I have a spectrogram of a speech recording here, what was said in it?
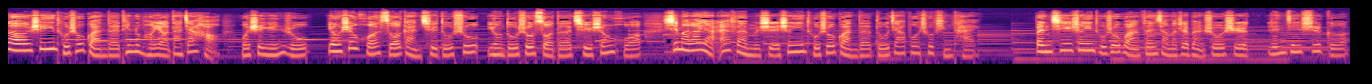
Hello，声音图书馆的听众朋友，大家好，我是云如，用生活所感去读书，用读书所得去生活。喜马拉雅 FM 是声音图书馆的独家播出平台。本期声音图书馆分享的这本书是《人间失格》。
